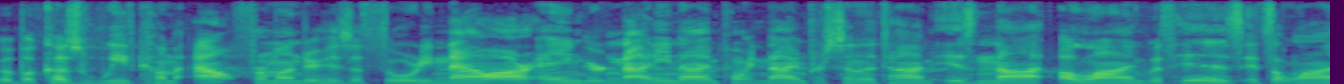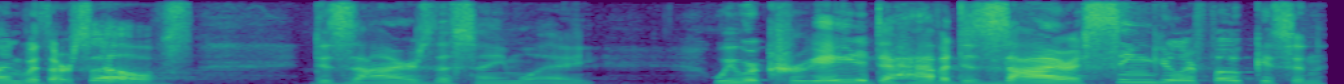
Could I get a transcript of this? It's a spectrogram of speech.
But because we've come out from under His authority, now our anger, 99.9% of the time, is not aligned with His, it's aligned with ourselves. Desire's the same way. We were created to have a desire, a singular focus, and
